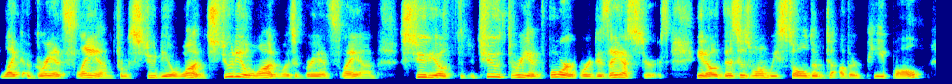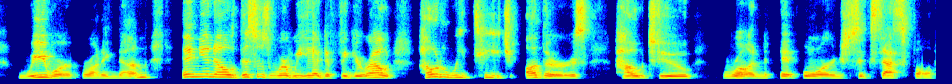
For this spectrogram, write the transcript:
like a grand slam from Studio One. Studio One was a grand slam. Studio th- Two, Three, and Four were disasters. You know, this is when we sold them to other people. We weren't running them. And, you know, this is where we had to figure out how do we teach others how to run an orange successful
